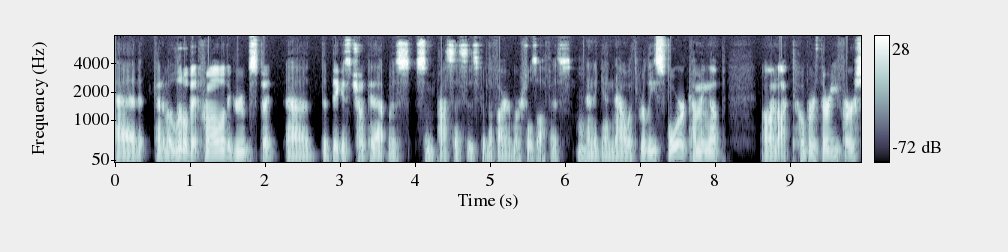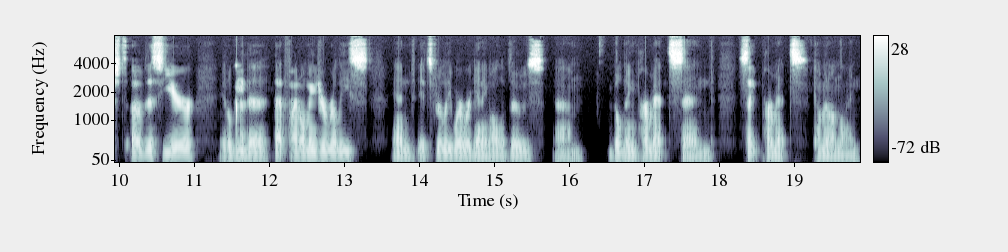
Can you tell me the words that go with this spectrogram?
had kind of a little bit from all of the groups, but uh, the biggest chunk of that was some processes for the fire marshal's office. Hmm. And again, now with release four coming up on October 31st of this year, it'll Okay. be the that final major release, and it's really where we're getting all of those um, building permits and site permits coming online.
